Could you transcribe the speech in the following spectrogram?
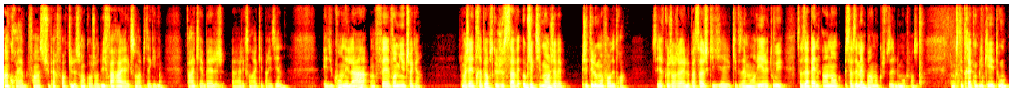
incroyables, enfin super forts, qui le sont encore aujourd'hui, Farah et Alexandra Pitageli. Farah qui est belge, Alexandra qui est parisienne. Et du coup, on est là, on fait 20 minutes chacun. Moi, j'avais très peur parce que je savais, objectivement, j'avais, j'étais le moins fort des trois. C'est-à-dire que j'avais le passage qui, qui faisait le moins rire et tout. Et ça faisait à peine un an, ça faisait même pas un an que je faisais de l'humour, je pense. Donc c'était très compliqué et tout.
